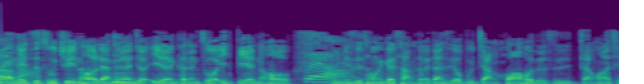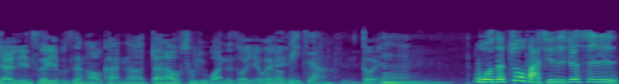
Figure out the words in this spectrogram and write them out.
啊。每次出去，然后两个人就一人可能坐一边，然后对啊明明是同一个场合，但是又不讲话，或者是讲话起来脸色也不是很好看。那大家出去玩的时候也会何必这样子？对，嗯，嗯，我的做法其实就是，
